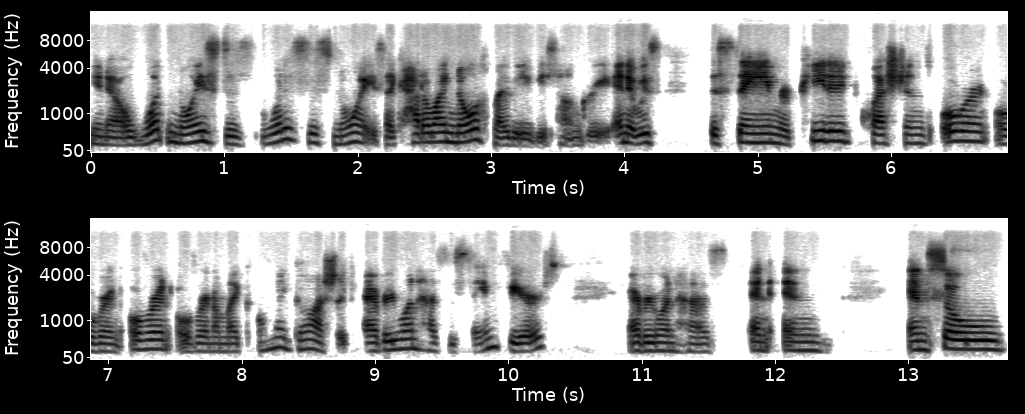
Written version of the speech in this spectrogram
you know, what noise does, what is this noise? Like, how do I know if my baby's hungry? And it was the same repeated questions over and over and over and over. And I'm like, oh my gosh, like everyone has the same fears. Everyone has, and, and, and so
